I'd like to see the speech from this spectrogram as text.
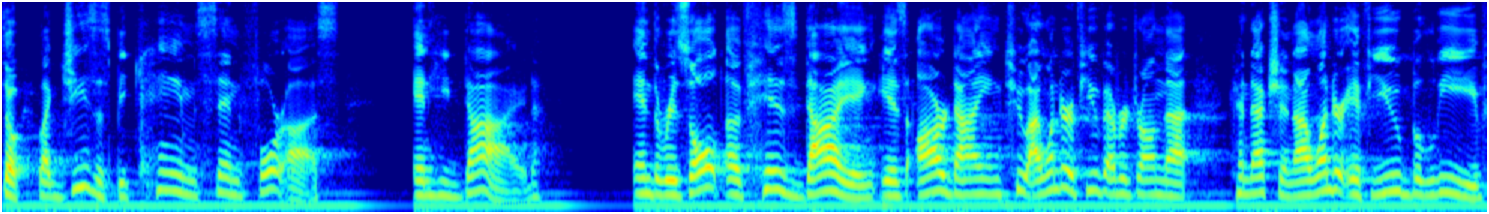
So, like Jesus became sin for us, and he died, and the result of his dying is our dying too. I wonder if you've ever drawn that connection. I wonder if you believe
